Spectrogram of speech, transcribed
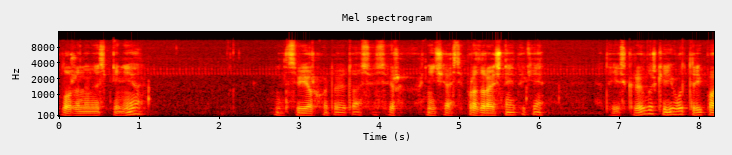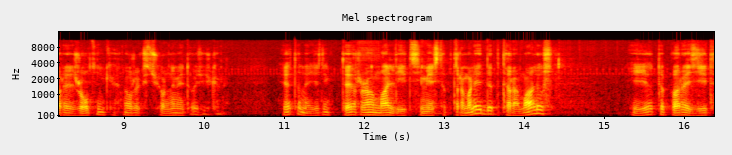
сложены на спине. Сверху, то это с верхней части прозрачные такие. Это есть крылышки и вот три пары желтеньких ножек с черными точечками. Это наездник террамолит, семейство птеромолиды, птеромалюс. И это паразит,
